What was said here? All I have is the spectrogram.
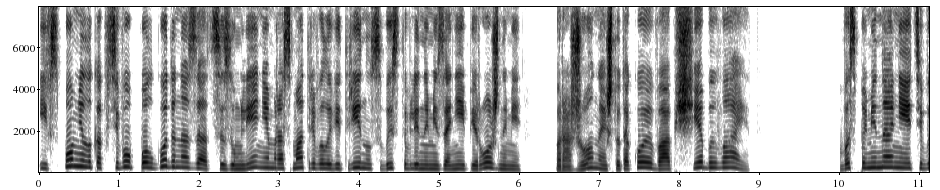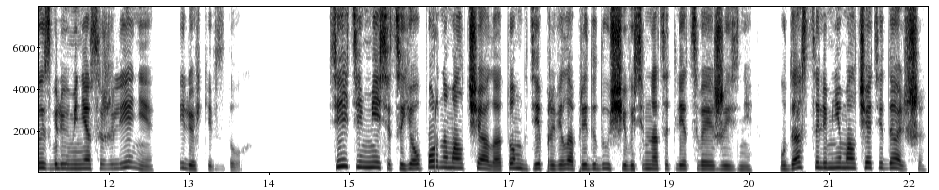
и вспомнила, как всего полгода назад с изумлением рассматривала витрину с выставленными за ней пирожными, пораженная, что такое вообще бывает. Воспоминания эти вызвали у меня сожаление и легкий вздох. Все эти месяцы я упорно молчала о том, где провела предыдущие 18 лет своей жизни. Удастся ли мне молчать и дальше?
